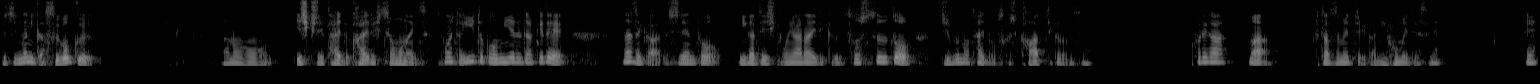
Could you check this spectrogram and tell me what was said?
別に何かすごくあの意識して態度変える必要もないんです。その人いいところを見えるだけでなぜか自然と苦手意識も和らいでくる。そうすると自分の態度も少し変わってくるんですね。これがまあ2つ目というか2歩目ですね。で、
